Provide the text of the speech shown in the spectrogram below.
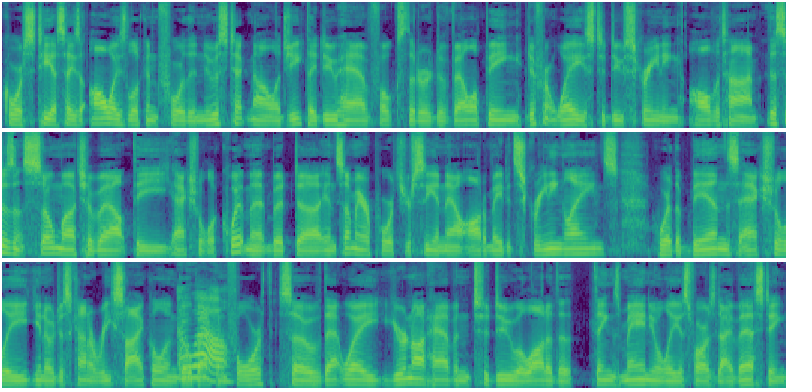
Of course, TSA is always looking for the newest technology. They do have folks that are developing different ways to do screening all the time. This isn't so much about the actual equipment, but uh, in some airports, you're seeing now automated screening lanes where the bins actually, you know, just kind of recycle and go Oh, back and forth. So that way, you're not having to do a lot of the things manually as far as divesting.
